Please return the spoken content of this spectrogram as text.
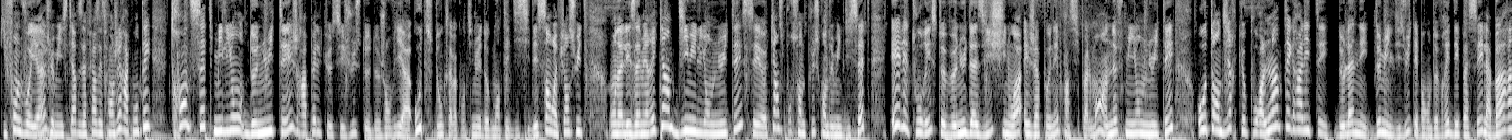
qui font le voyage. Le ministère des Affaires étrangères a compté 37 millions de nuitées. Je rappelle que c'est juste de janvier à août, donc ça va continuer d'augmenter d'ici décembre. Et puis ensuite, on a les Américains, 10 millions de nuitées, c'est euh, 15% de plus qu'en 2017. Et les touristes venus d'Asie, chinois et japonais principalement, un 9 millions de nuitées. Autant dire que pour l'intégralité de l'année 2018, eh ben, on devrait dépasser la barre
